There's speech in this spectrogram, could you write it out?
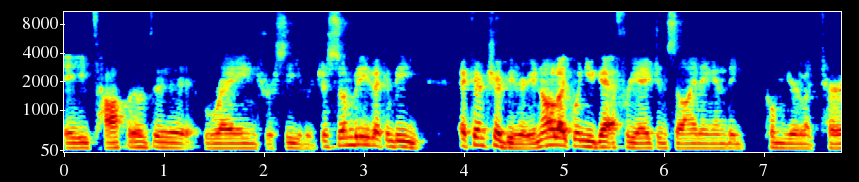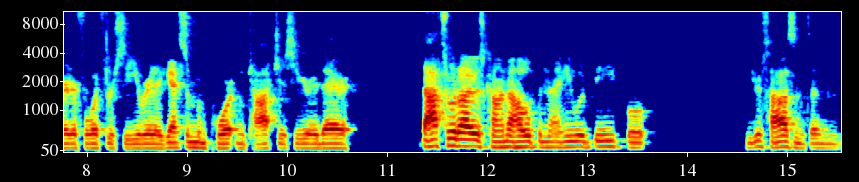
a top of the range receiver, just somebody that can be a contributor. You know, like when you get a free agent signing and they come your like third or fourth receiver, they get some important catches here or there that's what I was kind of hoping that he would be, but he just hasn't. And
